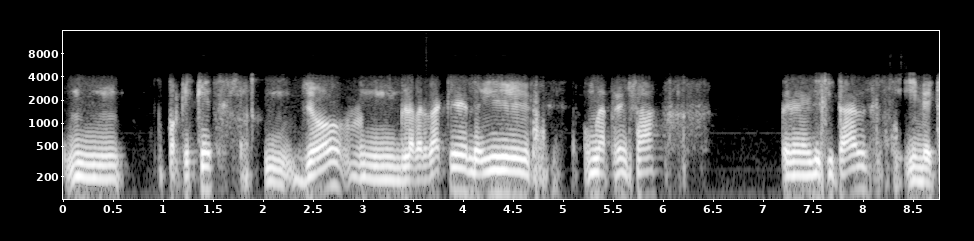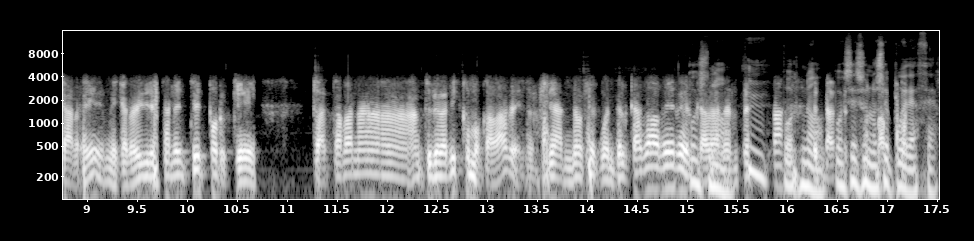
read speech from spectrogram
mm, porque es que mm, yo mm, la verdad que leí una prensa eh, digital y me cargué, me cargué directamente porque trataban a Antonio David como cadáver. O sea, no se cuenta el cadáver, el pues cadáver... No. pues no, pues eso no se puede hacer.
